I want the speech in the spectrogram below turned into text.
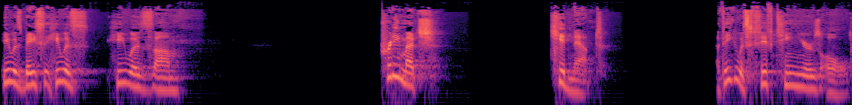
he was basic he was he was um, pretty much kidnapped. I think he was 15 years old.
